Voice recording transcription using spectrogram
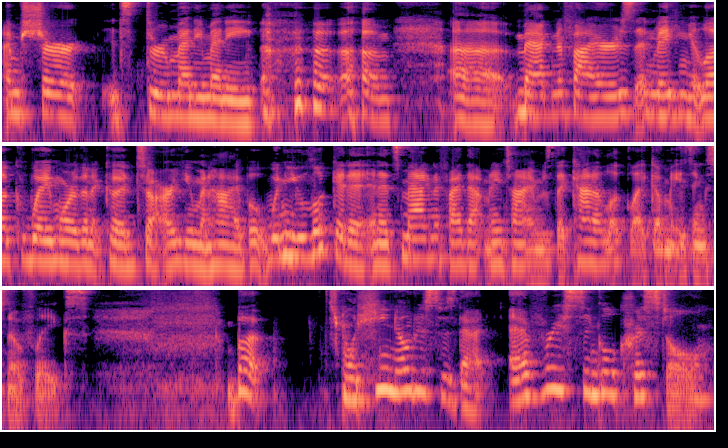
I'm sure it's through many many um, uh, magnifiers and making it look way more than it could to our human eye. But when you look at it and it's magnified that many times they kind of look like amazing snowflakes. But what he noticed was that every single crystal,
